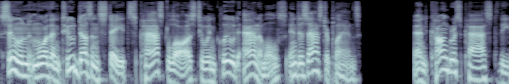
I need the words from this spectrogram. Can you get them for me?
Soon, more than two dozen states passed laws to include animals in disaster plans. And Congress passed the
